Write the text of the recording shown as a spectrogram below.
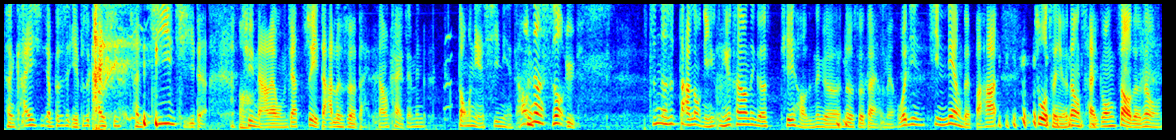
很开心，不是也不是开心，很积极的去拿来我们家最大垃圾袋，然后开始在那边东粘西粘，然后那时候雨。真的是大弄。你你会看到那个贴好的那个 垃圾袋有没有？我已经尽量的把它做成有那种采光罩的那种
